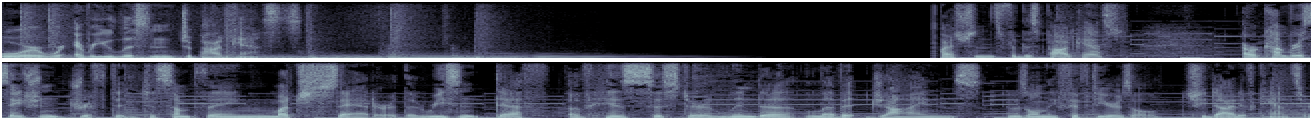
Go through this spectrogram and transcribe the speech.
or wherever you listen to podcasts. Questions for this podcast? Our conversation drifted to something much sadder the recent death of his sister, Linda Levitt Jines, who was only 50 years old. She died of cancer.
